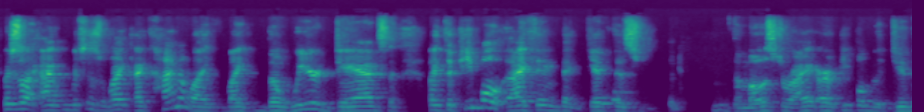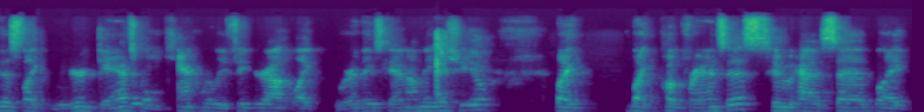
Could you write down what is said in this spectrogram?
which is like I, which is like i kind of like like the weird dance like the people i think that get this the most right are people that do this like weird dance where you can't really figure out like where they stand on the issue. Like like pope francis who has said like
